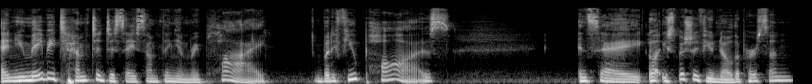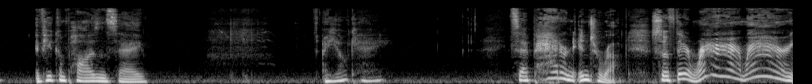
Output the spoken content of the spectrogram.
And you may be tempted to say something in reply but if you pause and say, especially if you know the person, if you can pause and say, Are you okay? It's that pattern interrupt. So if they're rah, rah,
